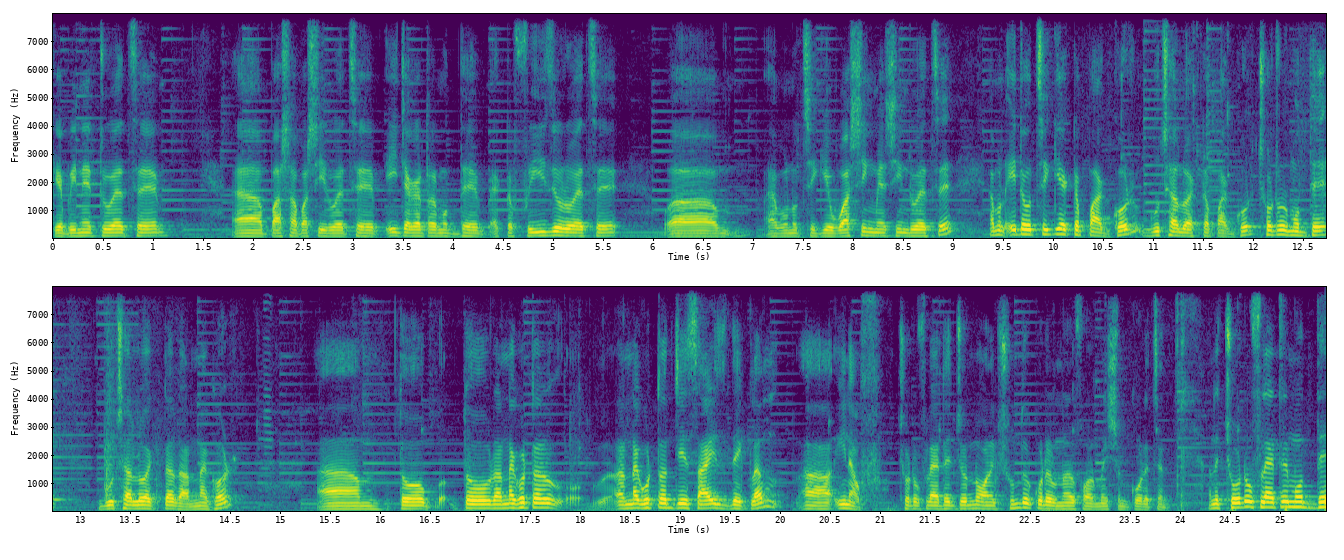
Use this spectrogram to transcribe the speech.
ক্যাবিনেট রয়েছে পাশাপাশি রয়েছে এই জায়গাটার মধ্যে একটা ফ্রিজও রয়েছে এবং হচ্ছে গিয়ে ওয়াশিং মেশিন রয়েছে, এবং এটা হচ্ছে গিয়ে একটা পাকঘর, গুছালো একটা পাকঘর, ছোটোর মধ্যে গুছালো একটা রান্নাঘর। তো তো রান্নাঘরটার রান্নাঘরটার যে সাইজ দেখলাম ইনাফ ছোট ফ্ল্যাটের জন্য অনেক সুন্দর করে ওনারা ফরমেশন করেছেন। মানে ছোট ফ্ল্যাটের মধ্যে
